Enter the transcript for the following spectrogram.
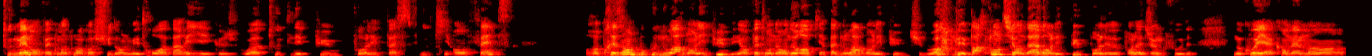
tout de même, en fait, maintenant, quand je suis dans le métro à Paris et que je vois toutes les pubs pour les fast-food qui, en fait, représentent beaucoup de noirs dans les pubs. Et en fait, on est en Europe, il n'y a pas de noirs dans les pubs, tu vois. Mais par contre, il y en a dans les pubs pour, le, pour la junk food. Donc ouais, il y a quand même un,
